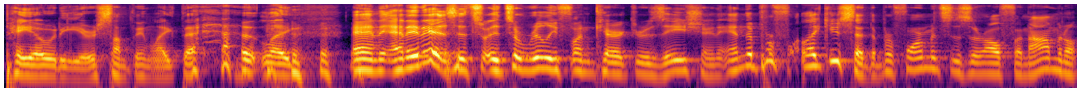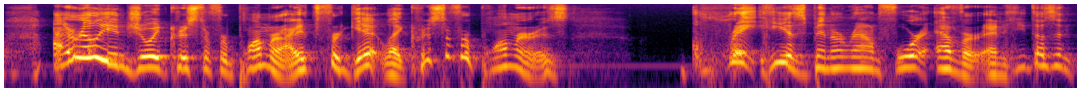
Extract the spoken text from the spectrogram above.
peyote or something like that. Like and and it is. It's it's a really fun characterization. And the perf- like you said the performances are all phenomenal. I really enjoyed christopher plummer. I forget like christopher plummer is great. He has been around forever and he doesn't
